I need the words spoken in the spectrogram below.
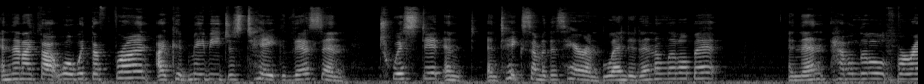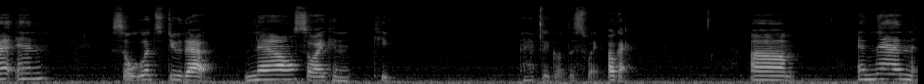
And then I thought, well, with the front, I could maybe just take this and twist it and, and take some of this hair and blend it in a little bit. And then have a little barrette in. So let's do that now so I can keep, I have to go this way. Okay. Um, and then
